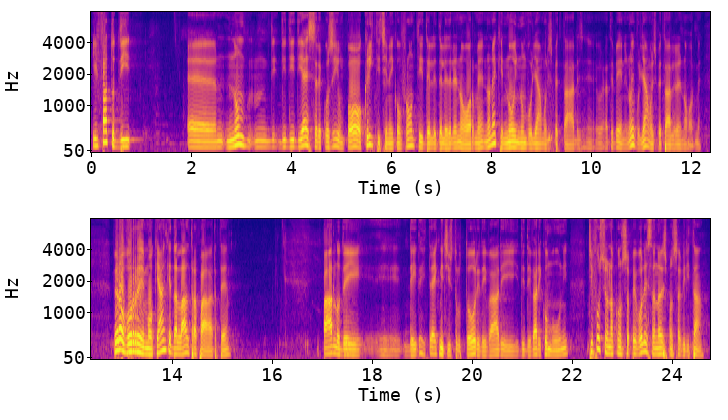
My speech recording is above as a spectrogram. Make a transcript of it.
Il fatto di, eh, non, di, di, di, essere così un po' critici nei confronti delle, delle, delle norme non è che noi non vogliamo rispettarle, eh, guardate bene, noi vogliamo rispettare le norme, però vorremmo che anche dall'altra parte, parlo dei, eh, dei, dei, tecnici istruttori dei vari, dei vari comuni, ci fosse una consapevolezza, una responsabilità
